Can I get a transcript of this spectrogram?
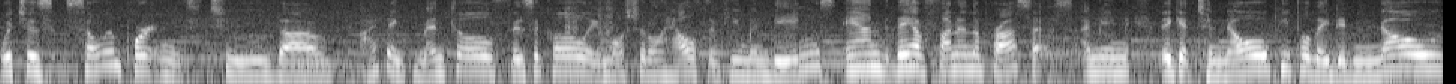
which is so important to the, I think, mental, physical, emotional health of human beings. And they have fun in the process. I mean, they get to know people they didn't know.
